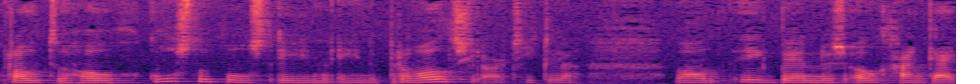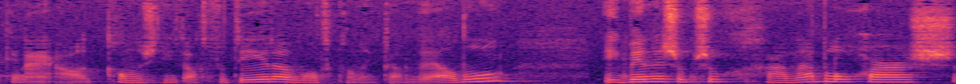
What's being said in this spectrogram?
grote hoge kostenpost in, in de promotieartikelen. Want ik ben dus ook gaan kijken, nou ik kan dus niet adverteren, wat kan ik dan wel doen? Ik ben dus op zoek gegaan naar bloggers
